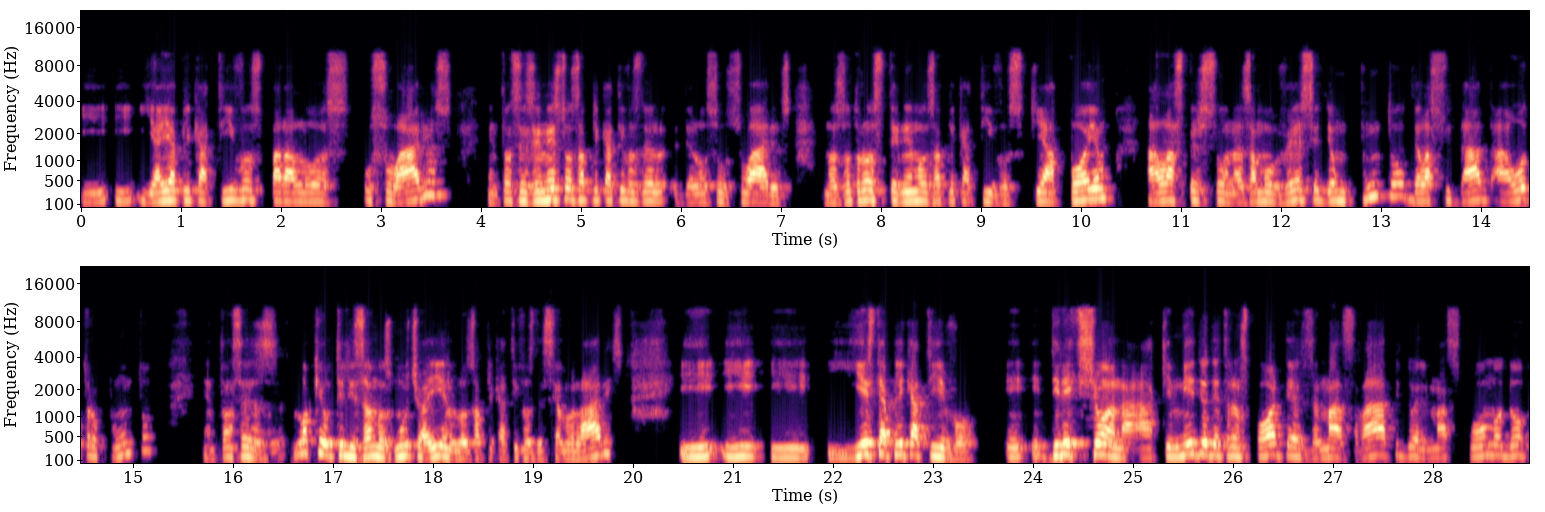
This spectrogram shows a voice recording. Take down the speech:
y, y, y, hay aplicativos para los usuarios. Entonces, en estos aplicativos de, de los usuarios, nosotros tenemos aplicativos que apoyan a las personas a moverse de un punto de la ciudad a otro punto. Entonces, lo que utilizamos mucho ahí en los aplicativos de celulares y, y, y este aplicativo direcciona a que medio de transporte é o mais rápido, o mais cômodo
